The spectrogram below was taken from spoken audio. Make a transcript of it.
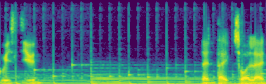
question. Dan type soalan.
